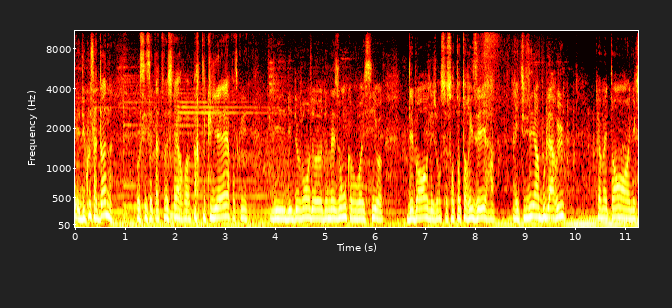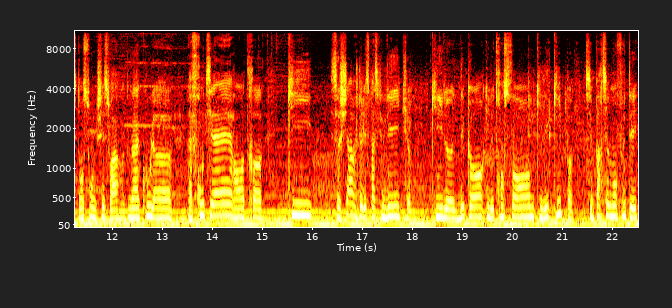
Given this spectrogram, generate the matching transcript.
Et du coup, ça donne aussi cette atmosphère particulière parce que les, devants de, maisons, comme on voit ici, débordent. Les gens se sentent autorisés à, utiliser un bout de la rue comme étant une extension de chez soi. Tout d'un coup, la, la frontière entre qui se charge de l'espace public, qui le décore, qui le transforme, qui l'équipe, c'est partiellement flouté.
